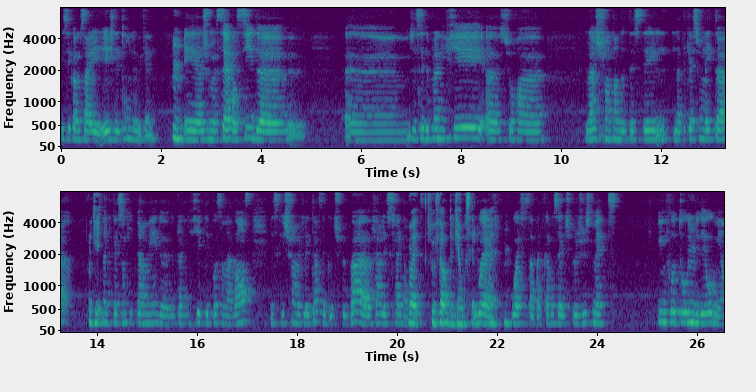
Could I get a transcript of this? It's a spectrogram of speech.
Et c'est comme ça, et, et je les tourne le week-end. Hmm. Et euh, je me sers aussi de. euh, J'essaie de planifier euh, sur. euh, là, je suis en train de tester l'application Later. C'est une application qui te permet de, de planifier tes posts en avance. Mais ce qui est chiant avec Later, c'est que tu peux pas euh, faire les slides en Ouais, fait. tu peux faire de carrousel. Ouais. Ouais, c'est ça, pas de carrousel. Tu peux juste mettre une photo, une Mm. vidéo, mais en,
